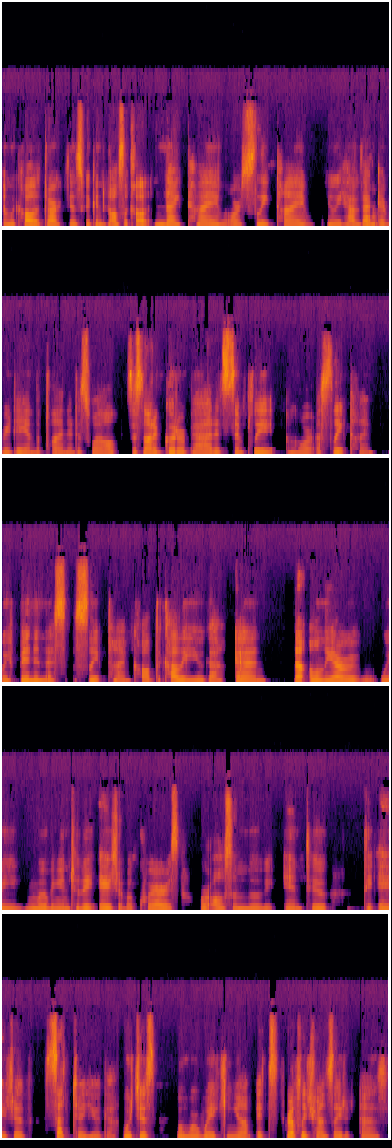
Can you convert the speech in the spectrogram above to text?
and we call it darkness. We can also call it nighttime or sleep time. And we have that mm-hmm. every day on the planet as well. So it's not a good or bad, it's simply a more a sleep time. We've been in this sleep time called the Kali Yuga. And not only are we moving into the age of Aquarius, we're also moving into the age of Satya Yuga, which is when we're waking up. It's roughly translated as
